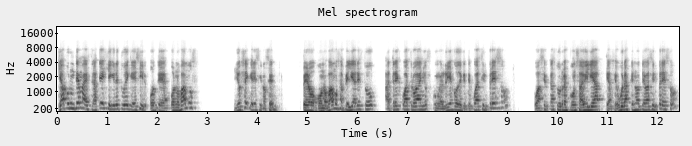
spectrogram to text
Ya por un tema de estrategia yo le tuve que decir, o, te, o nos vamos, yo sé que eres inocente, pero o nos vamos a pelear esto a 3, 4 años con el riesgo de que te puedas ir preso, o aceptas tu responsabilidad, te aseguras que no te vas a ir preso,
